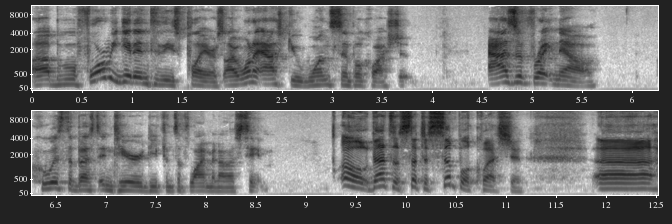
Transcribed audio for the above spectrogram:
Uh, but before we get into these players, I want to ask you one simple question. As of right now, who is the best interior defensive lineman on this team? Oh, that's a, such a simple question. Uh,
